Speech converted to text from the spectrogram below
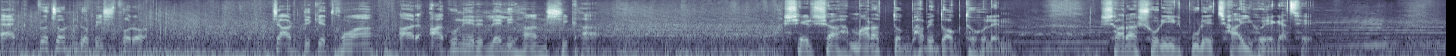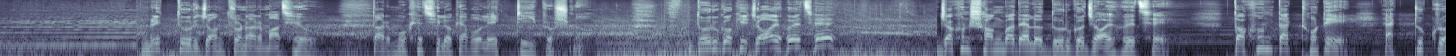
এক প্রচণ্ড বিস্ফোরণ। চারদিকে ধোঁয়া আর আগুনের লেলিহান শিখা। শেরশাহ মারাত্মকভাবে দগ্ধ হলেন। সারা শরীর পুড়ে ছাই হয়ে গেছে। মৃত্যুর যন্ত্রণার মাঝেও তার মুখে ছিল কেবল একটি প্রশ্ন। দুর্গ কি জয় হয়েছে? যখন সংবাদ এলো দুর্গ জয় হয়েছে, তখন তার ঠোঁটে এক টুকরো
